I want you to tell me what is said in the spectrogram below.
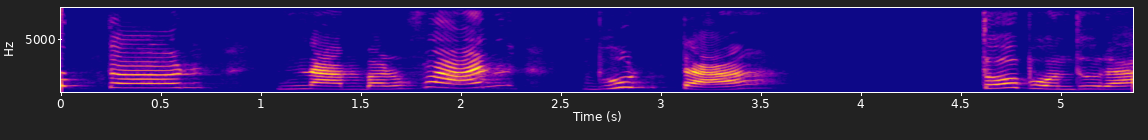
উত্তর নাম্বার ওয়ান ভুট্টা। তো বন্ধুরা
